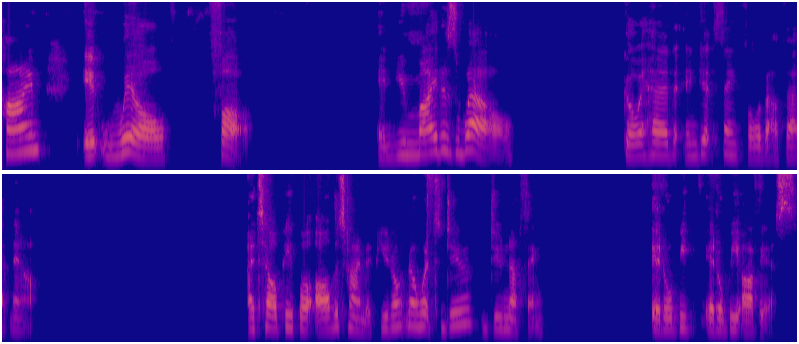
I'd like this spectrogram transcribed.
time, it will fall. And you might as well go ahead and get thankful about that now. I tell people all the time if you don't know what to do, do nothing. It'll be it'll be obvious.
